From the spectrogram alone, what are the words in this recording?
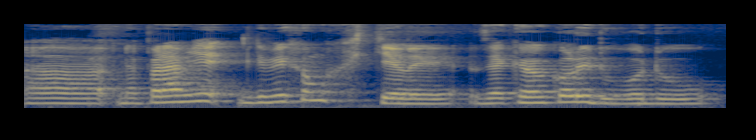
Uh, napadá mě, kdybychom chtěli z jakéhokoliv důvodu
